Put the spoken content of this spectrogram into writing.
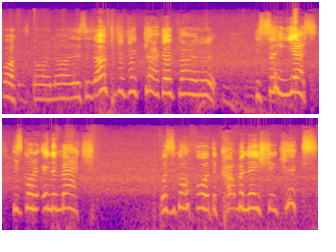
fuck is going on? This is. He's saying yes. He's going to end the match. What's he going for? The combination kicks.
